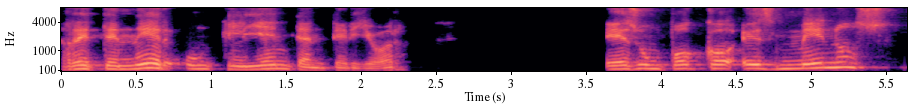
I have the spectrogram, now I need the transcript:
Retener un cliente anterior es un poco, es menos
